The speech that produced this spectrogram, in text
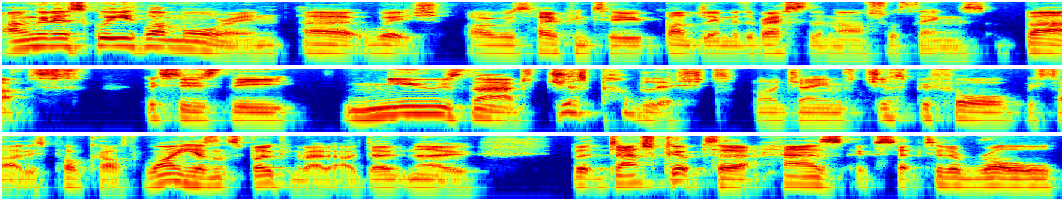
I'm going to squeeze one more in, uh, which I was hoping to bundle in with the rest of the Marshall things, but this is the news that just published by James just before we started this podcast. Why he hasn't spoken about it, I don't know. But Daksh Gupta has accepted a role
